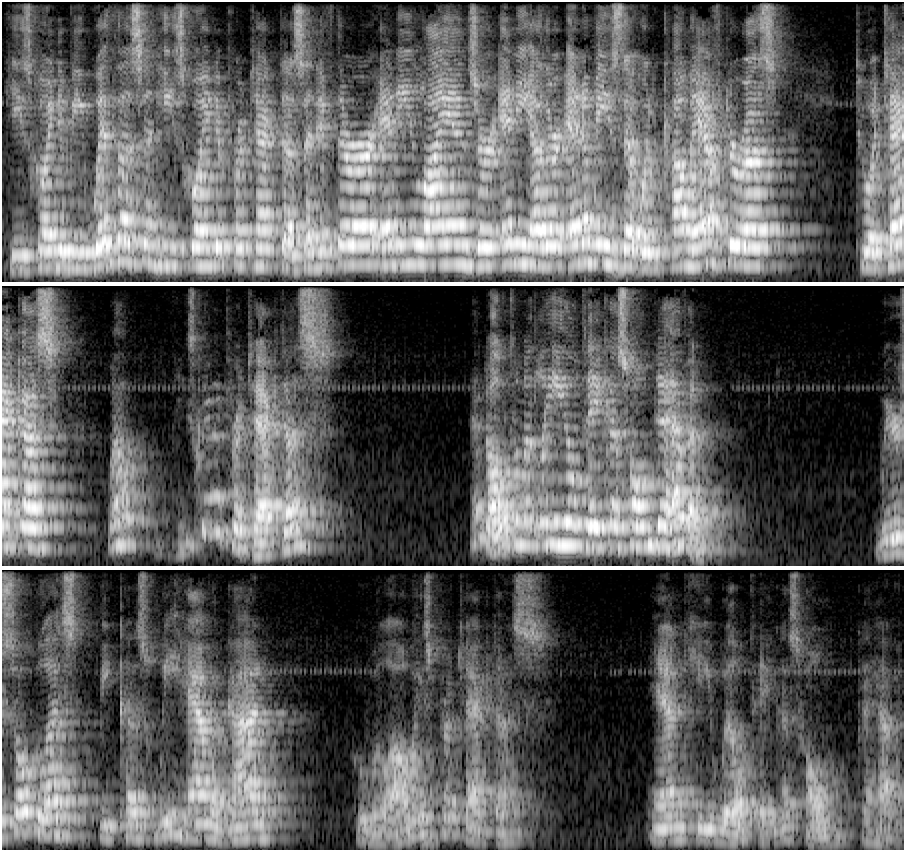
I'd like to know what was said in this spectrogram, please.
He's going to be with us and He's going to protect us. And if there are any lions or any other enemies that would come after us to attack us, well, He's going to protect us. And ultimately, He'll take us home to heaven. We're so blessed because we have a God who will always protect us and He will take us home to heaven.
